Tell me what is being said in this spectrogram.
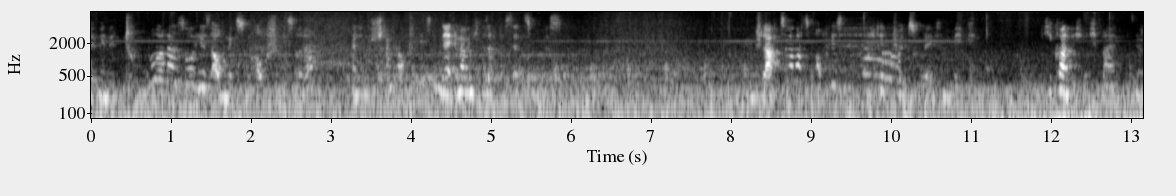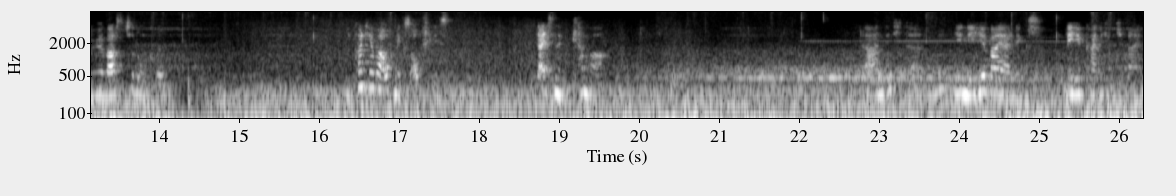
Hier wie eine Tour oder so? Hier ist auch nichts zum Aufschließen, oder? Kann ich den Schrank aufschließen? Hat immer nicht gesagt, dass der zu ist. Im Schlafzimmer was zum Aufschließen? Ach, die Tür zu, der ist im Weg. Hier konnte ich nicht rein. Mir war es zu dunkel. Hier konnte ich aber auch nichts aufschließen. Da ist eine Kammer. Da nicht, da. Nee, nee, hier war ja nichts. Nee, hier kann ich nicht rein.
